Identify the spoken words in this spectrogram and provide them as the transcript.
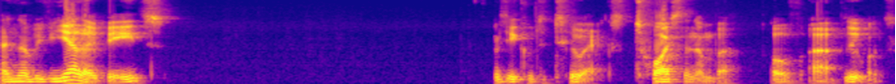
and number of yellow beads is equal to 2x, twice the number of uh, blue ones.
